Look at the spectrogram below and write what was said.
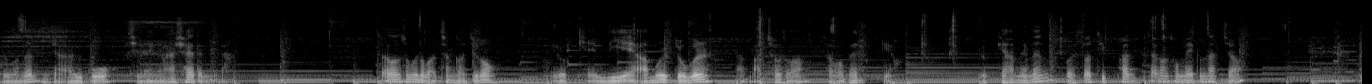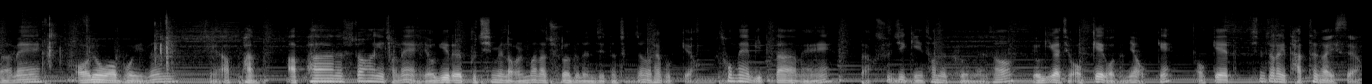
그거는 이제 알고 진행을 하셔야 됩니다. 작은 소매도 마찬가지로 이렇게 위에 아물 쪽을 딱 맞춰서 작업해 줄게요 이렇게 하면은 벌써 뒷판 작은 소매 끝났죠. 그 다음에 어려워 보이는 앞판. 앞판을 수정하기 전에 여기를 붙이면 얼마나 줄어드는지 일단 측정을 해볼게요. 소매 밑단에 딱 수직인 선을 그으면서 여기가 지금 어깨거든요 어깨. 어깨에 친절하게 다트가 있어요.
